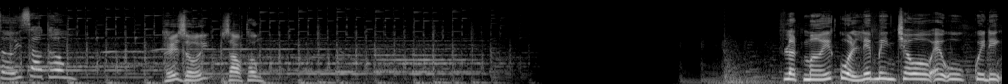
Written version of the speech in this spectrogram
giới giao thông Thế giới giao thông Luật mới của Liên minh châu Âu EU quy định,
